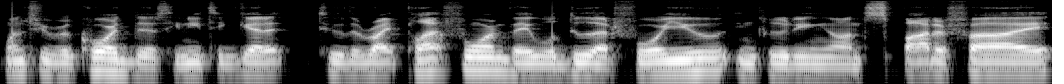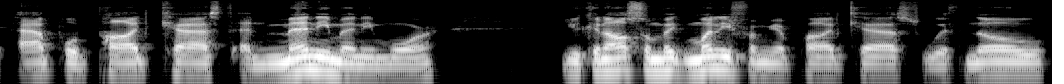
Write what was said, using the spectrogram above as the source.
once you record this, you need to get it to the right platform. They will do that for you, including on Spotify, Apple Podcast, and many, many more. You can also make money from your podcast with no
